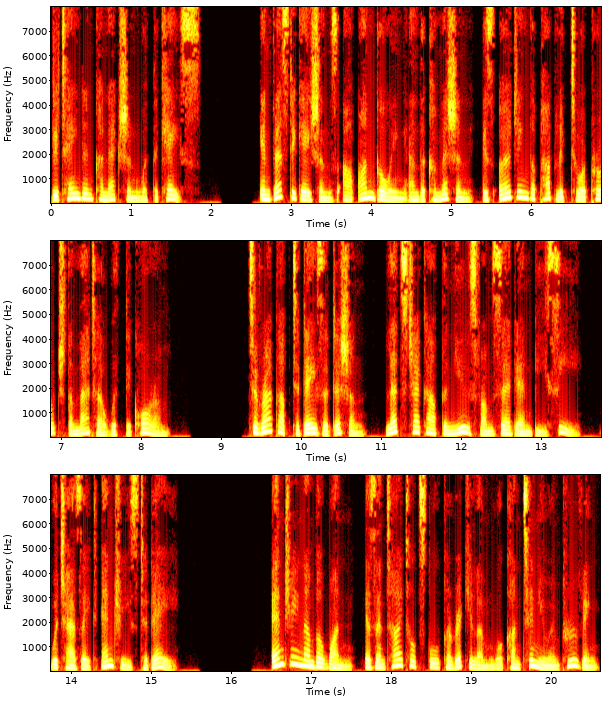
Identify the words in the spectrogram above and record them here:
detained in connection with the case. Investigations are ongoing, and the Commission is urging the public to approach the matter with decorum. To wrap up today's edition, Let's check out the news from ZNBC, which has eight entries today. Entry number one is entitled School Curriculum Will Continue Improving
